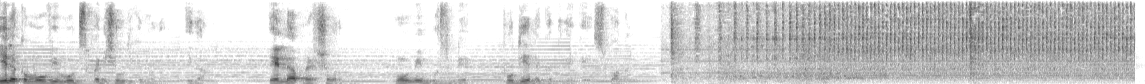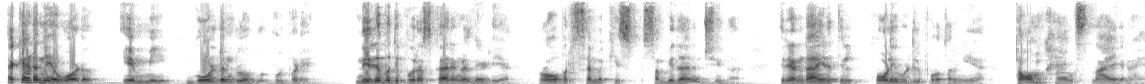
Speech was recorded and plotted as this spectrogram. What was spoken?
ഈ ലക്കം മൂവി മൂഡ്സ് പരിശോധിക്കുന്നത് ഇതാണ്. എല്ലാ പ്രേക്ഷകർക്കും മൂവി മൂഡ്സിന്റെ പുതിയ ലക്കത്തിലേക്ക് സ്വാഗതം. Academy Award Emmy Golden Globe ഉൾപ്പെടെ നിരവധി പുരസ്കാരങ്ങൾ നേടിയ റോബർട്ട് സെമക്കിസ് സംവിധാനം ചെയ്ത രണ്ടായിരത്തിൽ ഹോളിവുഡിൽ പുറത്തിറങ്ങിയ ടോം ഹാങ്സ് നായകനായ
